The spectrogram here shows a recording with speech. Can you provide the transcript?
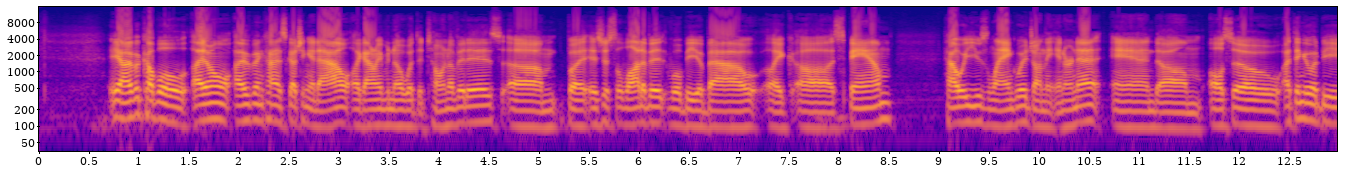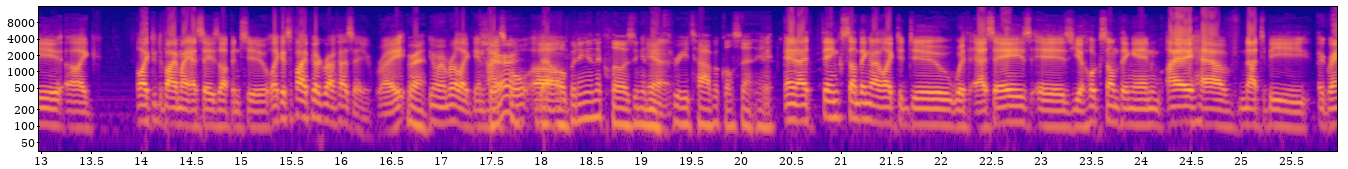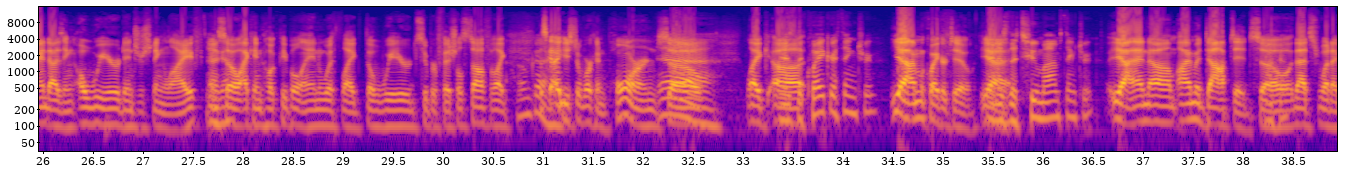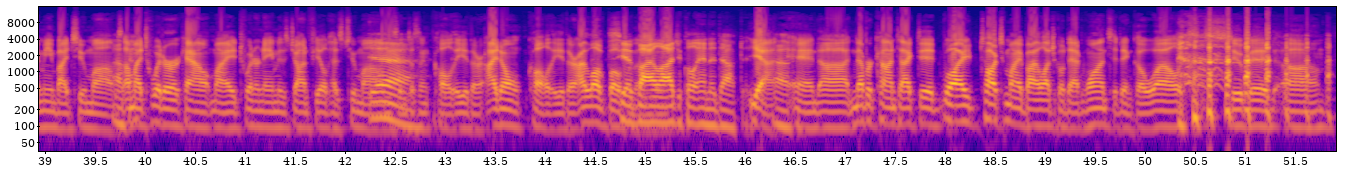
yeah, I have a couple. I don't. I've been kind of sketching it out. Like I don't even know what the tone of it is. Um, but it's just a lot of it will be about like uh, spam, how we use language on the internet, and um, also I think it would be like I like to divide my essays up into like it's a five paragraph essay, right? Right. You remember like in high school, the Um, opening and the closing and yeah. the three topical sentences. and I think something I like to do with essays is you hook something in. I have, not to be aggrandizing, a weird, interesting life. And Okay. so I can hook people in with like the weird, superficial stuff. Like, Oh, this guy used to work in porn. Yeah. So, like, And is uh, the Quaker thing true? yeah, I'm a Quaker too. Yeah. And is the two moms thing true? yeah. And um, I'm adopted. So Okay. that's what I mean by two moms. Okay. On my Twitter account, my Twitter name is John Field has two moms. Yeah. It doesn't call either. I don't call either. I love both so you of them. biological and adopted. Yeah, Okay. and uh, never contacted. Well, I talked to my biological dad once. It didn't go well. It's stupid. Um,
